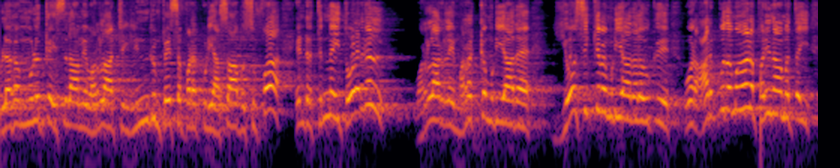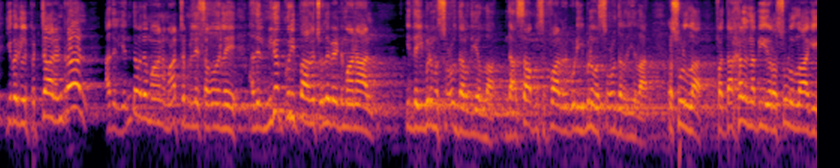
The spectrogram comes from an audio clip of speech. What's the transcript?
உலகம் முழுக்க இஸ்லாமிய வரலாற்றில் இன்றும் பேசப்படக்கூடிய அசாபு சுஃபா என்ற திண்ணை தோழர்கள் வரலாறுகளை மறக்க முடியாத யோசிக்கவே முடியாத அளவுக்கு ஒரு அற்புதமான பரிணாமத்தை இவர்கள் பெற்றார் என்றால் அதில் எந்த விதமான மாற்றம் இல்லை சகோதரர்களே. அதில் மிக குறிப்பாக சொல்ல வேண்டுமானால் இந்த இப்னு மசூத் ரலியல்லாஹ் இந்த அசாபு சுஃபா கூட இப்னு மசூத் ரலியல்லாஹ் ரசூலுல்லாஹ் ஃபதஹல் நபி ரசூலுல்லாஹி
